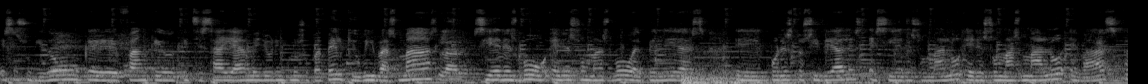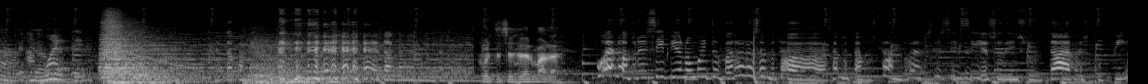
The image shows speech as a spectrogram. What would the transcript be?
ese subidón que fan que, o que che saia mellor incluso papel, que o vivas máis. Claro. Si eres bo, eres o máis bo e peleas eh, por estos ideales, e si eres o malo, eres o máis malo e vas a, a muerte. Me toca a mí. me toca a mí. Gústache ser mala? ao principio non moito, pero agora xa me está, xa me está gustando, eh? Sí, sí, sí, eso de insultar, escupir.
